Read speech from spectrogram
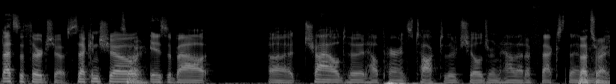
That's the third show. Second show Sorry. is about uh, childhood, how parents talk to their children, how that affects them. That's right.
